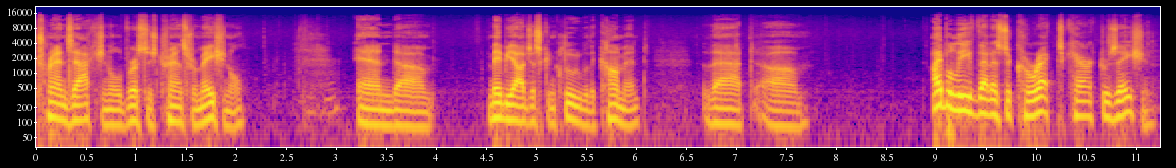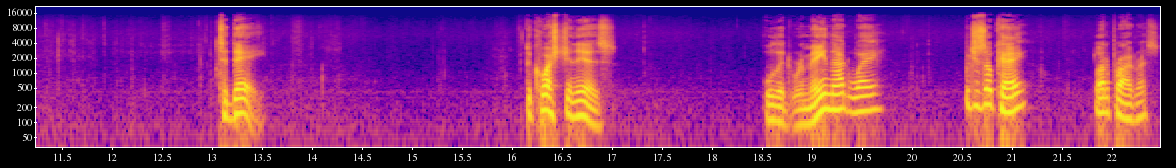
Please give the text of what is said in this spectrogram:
transactional versus transformational. And um, maybe I'll just conclude with a comment that um, I believe that is the correct characterization today. The question is will it remain that way? Which is okay, a lot of progress.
